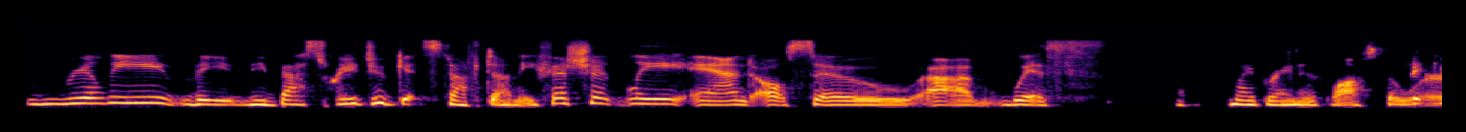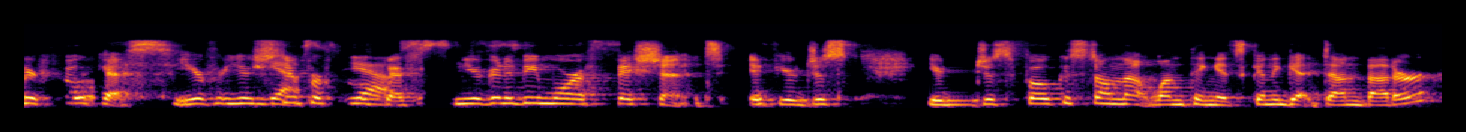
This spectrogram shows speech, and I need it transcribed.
really the the best way to get stuff done efficiently and also um, with my brain has lost the like word. Your focus. You're you're yes, super focused. Yes. You're going to be more efficient if you're just you're just focused on that one thing. It's going to get done better,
